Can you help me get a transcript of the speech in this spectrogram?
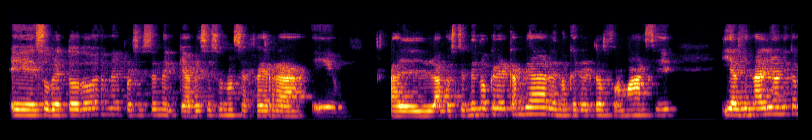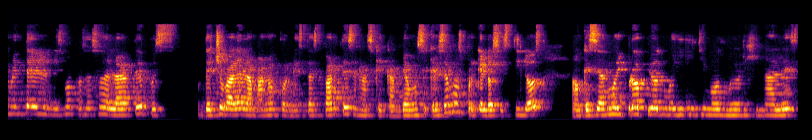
eh, sobre todo en el proceso en el que a veces uno se aferra a la cuestión de no querer cambiar, de no querer transformarse, y al final, irónicamente, en el mismo proceso del arte, pues de hecho va de la mano con estas partes en las que cambiamos y crecemos, porque los estilos, aunque sean muy propios, muy íntimos, muy originales,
